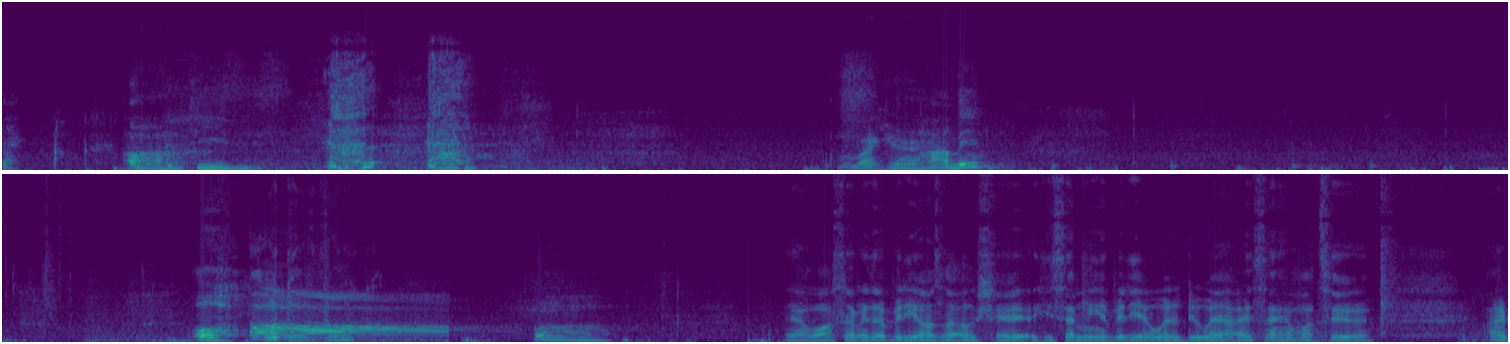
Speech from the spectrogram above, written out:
Oh, oh, Jesus. I'm like, you're, Mohammed? oh, what the fuck? Oh. Yeah, Juan sent me that video. I was like, oh shit, he sent me a video with a duet. I sent him one too. I,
